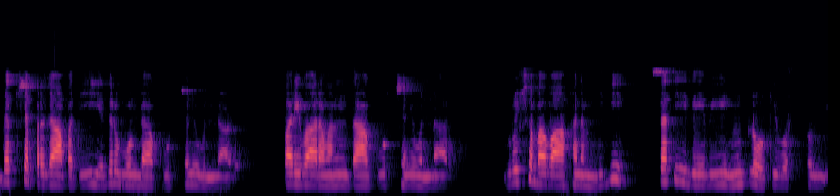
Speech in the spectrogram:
దక్ష ప్రజాపతి ఎదురుగుండా కూర్చొని ఉన్నాడు. పరివారం అంతా కూర్చొని ఉన్నారు. వృషభ వాహనం దిగి సతీదేవి ఇంట్లోకి వస్తుంది.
